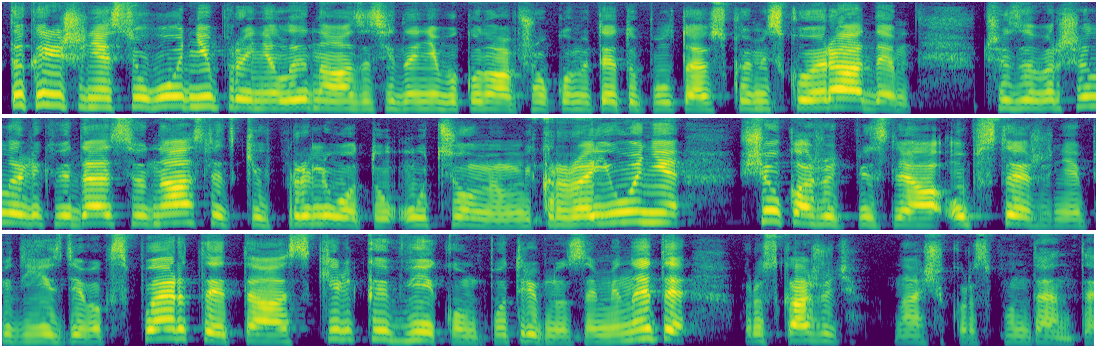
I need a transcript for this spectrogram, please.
Таке рішення сьогодні прийняли на засіданні виконавчого комітету Полтавської міської ради. Чи завершили ліквідацію наслідків прильоту у цьому мікрорайоні? Що кажуть після обстеження під'їздів експерти та скільки вікон потрібно замінити, розкажуть наші кореспонденти.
